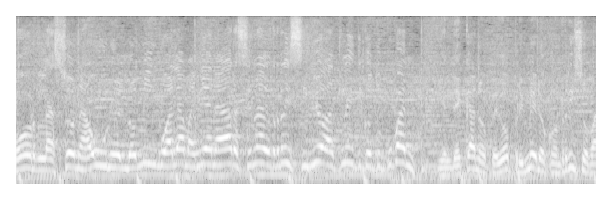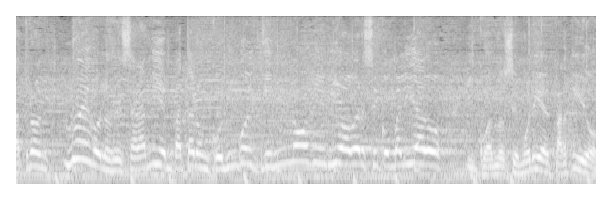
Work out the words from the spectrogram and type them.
Por la zona 1 el domingo a la mañana Arsenal recibió a Atlético Tucumán y el decano pegó primero con Rizo Patrón, luego los de Sarandí empataron con un gol que no debió haberse convalidado y cuando se moría el partido,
